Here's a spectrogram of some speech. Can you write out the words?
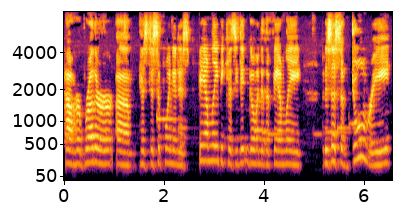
how her brother um, has disappointed his family because he didn't go into the family business of jewelry.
